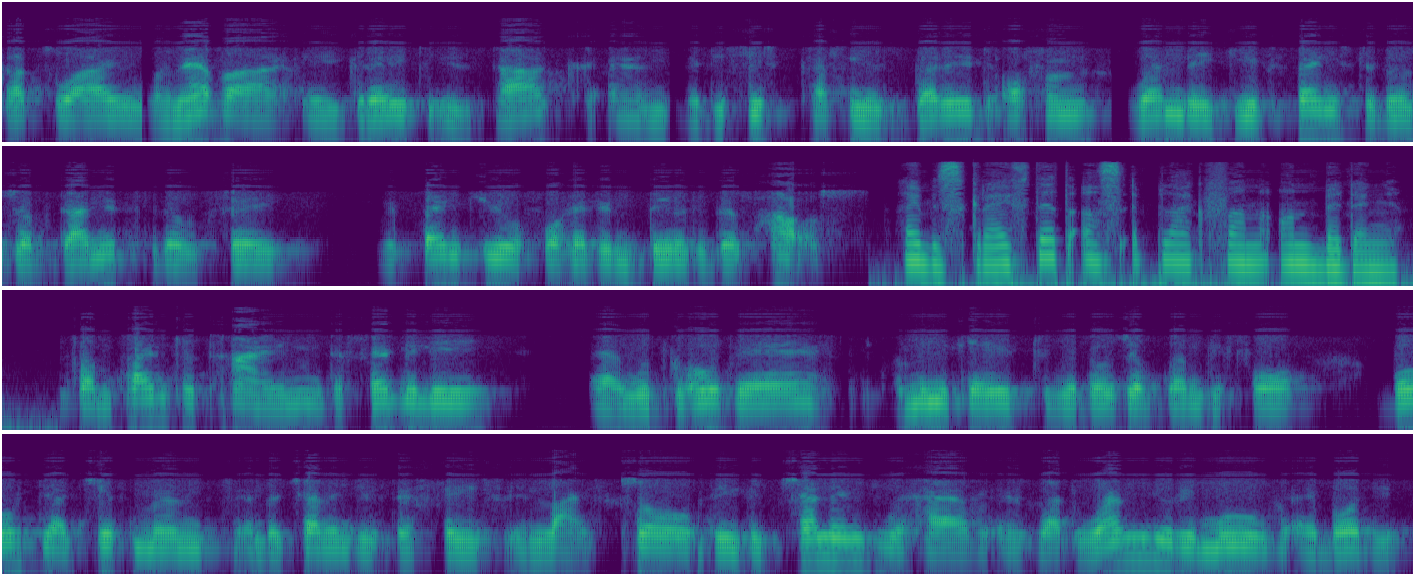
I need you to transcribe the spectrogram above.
That's why whenever a grave is dark and the deceased person is buried, often when they give thanks to those who have done it, they will say, we thank you for having built this house. Hy beskryf dit as 'n plek van aanbidding. From time to time, the family uh, would go there, communicate with those who have gone before, both the achievements and the challenges they face in life. So the, the challenge we have is that when you remove a body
